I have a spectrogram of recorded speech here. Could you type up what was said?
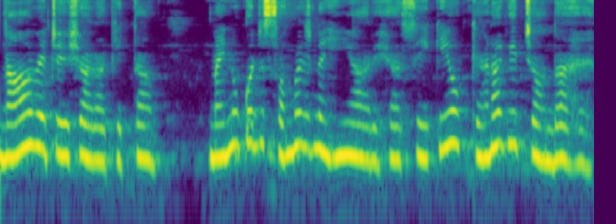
ਨਾ ਵਿੱਚ ਇਸ਼ਾਰਾ ਕੀਤਾ। ਮੈਨੂੰ ਕੁਝ ਸਮਝ ਨਹੀਂ ਆ ਰਿਹਾ ਸੀ ਕਿ ਉਹ ਕਹਿਣਾ ਕੀ ਚਾਹੁੰਦਾ ਹੈ।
